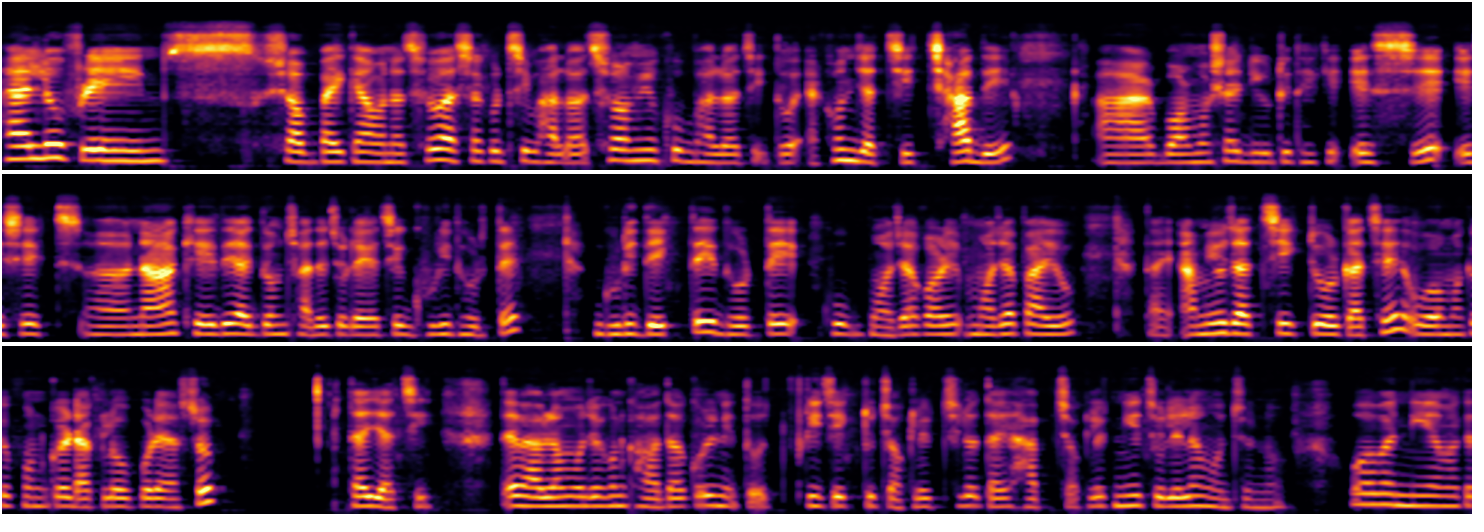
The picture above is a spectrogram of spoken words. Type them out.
হ্যালো ফ্রেন্ডস, সবাই কেমন আছো? আশা করছি ভালো আছো, আমিও খুব ভালো আছি। তো এখন যাচ্ছি ছাদে, আর বর্মশাই ডিউটি থেকে এসছে, এসে না খেয়ে দিয়ে একদম ছাদে চলে গেছে ঘুড়ি ধরতে। ঘুড়ি দেখতে, ধরতে খুব মজা করে, মজা পায়ও। তাই আমিও যাচ্ছি একটু ওর কাছে, ও আমাকে ফোন করে ডাকলো, ওপরে আসো। তাই যাচ্ছি। তাই ভাবলাম ও যখন খাওয়া দাওয়া করিনি তো ফ্রিজে একটু চকলেট ছিল, তাই হাফ চকলেট নিয়ে চলে এলাম ওর জন্য। ও আবার নিয়ে আমাকে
